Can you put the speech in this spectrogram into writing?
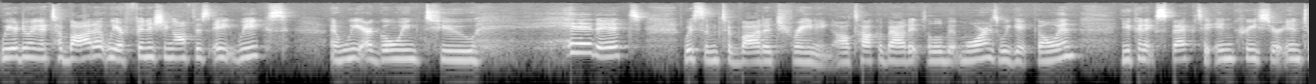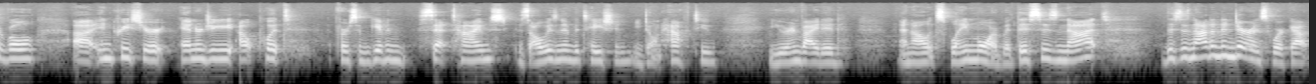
We are doing a Tabata. We are finishing off this eight weeks and we are going to hit it with some Tabata training. I'll talk about it a little bit more as we get going. You can expect to increase your interval, uh, increase your energy output for some given set times. It's always an invitation. You don't have to. You're invited, and I'll explain more. But this is not this is not an endurance workout.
